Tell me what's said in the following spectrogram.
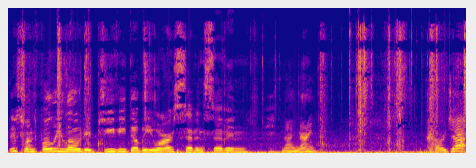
This one fully loaded GVWR 7799. Power jack.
